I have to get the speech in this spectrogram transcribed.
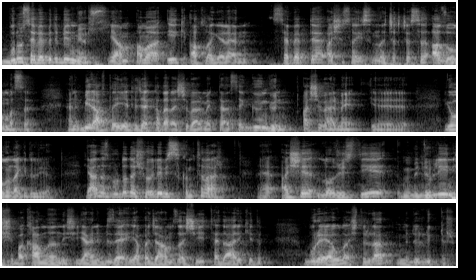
Bunun sebebini bilmiyoruz. Ama ilk akla gelen sebep de aşı sayısının açıkçası az olması. Yani bir haftaya yetecek kadar aşı vermektense gün gün aşı verme e, yoluna gidiliyor. Yalnız burada da şöyle bir sıkıntı var. E, aşı lojistiği müdürlüğün işi, bakanlığın işi. Yani bize yapacağımız aşıyı tedarik edip buraya ulaştıran müdürlüktür.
